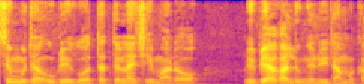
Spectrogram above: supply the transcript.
စစ်မှုထမ်းဥပဒေကိုအသက်သွင်းလိုက်ချိန်မှာတော့ မြို့ပြကလူငယ်တွေဒါမက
